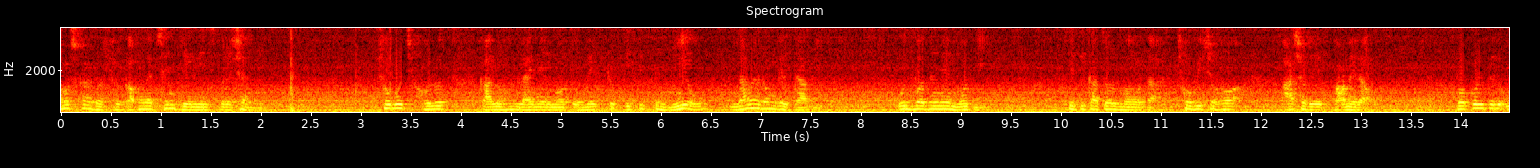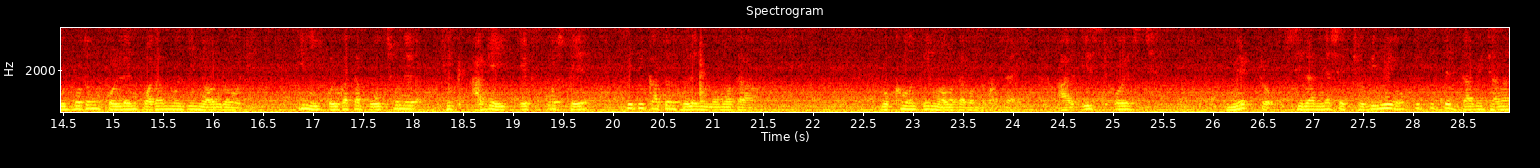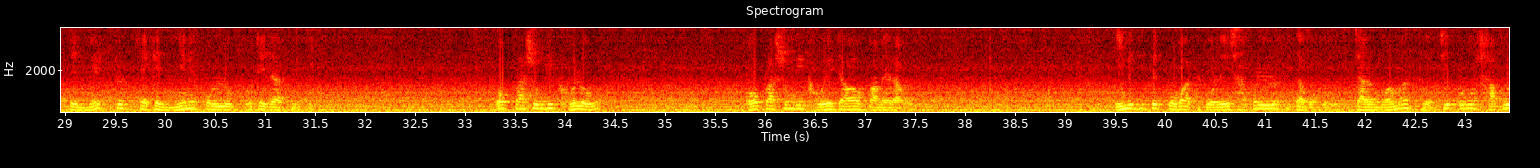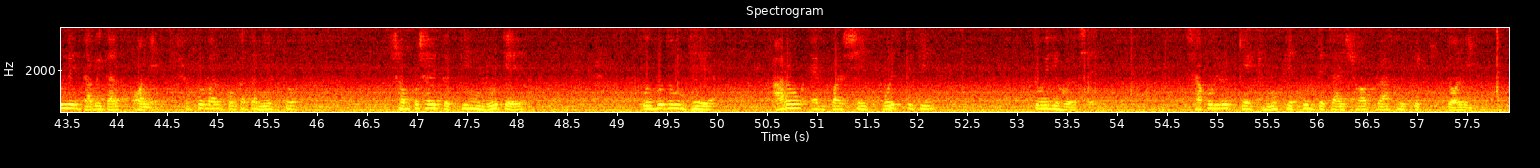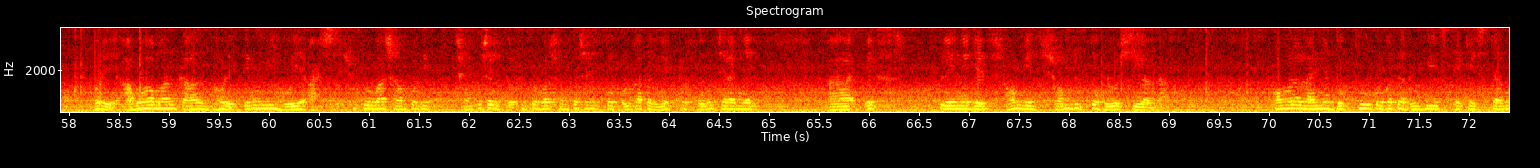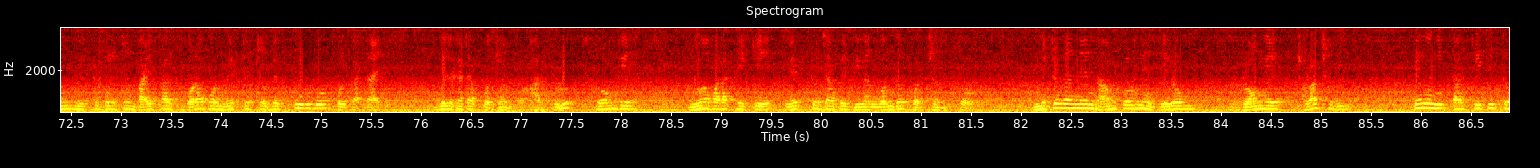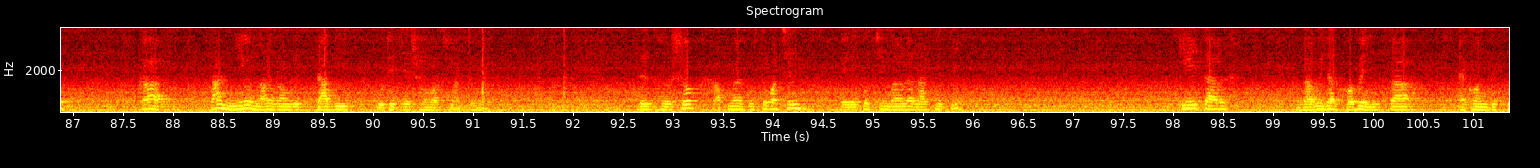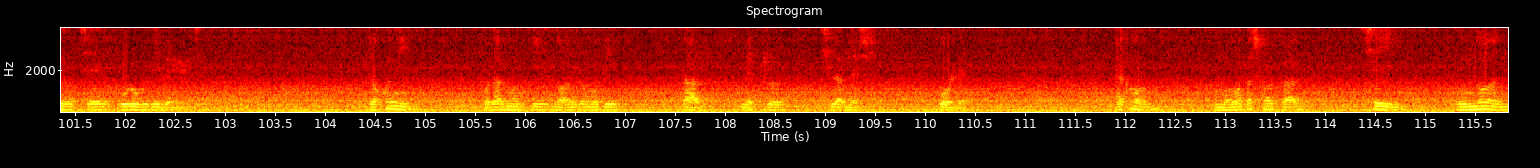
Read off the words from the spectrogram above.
নমস্কার দর্শক, আপনারা দেখছেন ডেলি ইন্সপিরেশন সবুজ, হলুদ, কালো লাইনের মতো মেট্রো কৃতিত্ব নিয়েও নানা রঙের দাবি। উদ্বোধনে মোদী স্মৃতিকাতর মমতা, ছবি সহ আসরে বামেরাও। প্রকল্পের উদ্বোধন করলেন প্রধানমন্ত্রী নরেন্দ্র মোদী। তিনি কলকাতা পৌঁছনের ঠিক আগেই এক্সপোস্টে স্মৃতিকাতর হলেন মমতা, মুখ্যমন্ত্রী মমতা বন্দ্যোপাধ্যায়। আর ইস্ট ওয়েস্ট মেট্রো শিলান্যাসের ছবি নিয়েও কৃতিত্বের দাবি জানাতে মেট্রো ট্রেকে নেমে পড়ল ভোটের রাজনীতি। অপ্রাসঙ্গিক হলেও, অপ্রাসঙ্গিক হয়ে যাওয়া বামেরাও। ইংরেজিতে প্রবাদ বলে সাফল্য পিতাবহ যার মর্মার্থ যে কোনো সাফল্যের দাবিদার অনেক। শুক্রবার কলকাতা মেট্রো সম্প্রসারিত তিন রুটে উদ্বোধন ঘিরে আরও একবার সেই পরিস্থিতি তৈরি হয়েছে। সাফল্যের কেক মুখে তুলতে চায় সব রাজনৈতিক দলই। ধরে আবহমান কাল ধরে তেমনি হয়ে আসছে। শুক্রবার সাম্প্রতিক সম্প্রসারিত, শুক্রবার সম্প্রসারিত কলকাতা মেট্রো সবুজ চ্যানেলের এক্সপ্লেনেডের সঙ্গে সংযুক্ত হলো শিয়ালদা। কমলা লাইনের দক্ষিণ কলকাতা রুবিজ থেকে ইস্টার্ন মেট্রোপলিটন বাইপাস বরাবর মেট্রো চলবে পূর্ব কলকাতায় বেলঘাটা পর্যন্ত। আর হলুদ রঙের নোয়াপাড়া থেকে মেট্রো যাবে বিমানবন্দর পর্যন্ত। মেট্রো লাইনের নামকরণে যেরম রঙের ছড়াছড়ি, তেমনি তার কৃতিত্ব। কার? তা নিয়েও নানা রঙের দাবি উঠেছে সমাজ মাধ্যমে। দর্শক, আপনারা বুঝতে পারছেন, এই পশ্চিমবাংলার রাজনীতি কে তার দাবিদার হবেন তা এখন দেখতে হচ্ছে পুরোপুরি লেগে গেছে। যখনই প্রধানমন্ত্রী নরেন্দ্র মোদী তার মেট্রো শিলান্যাস করলেন, এখন মমতা সরকার সেই উন্নয়ন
